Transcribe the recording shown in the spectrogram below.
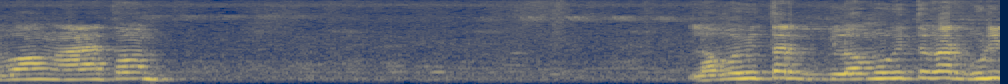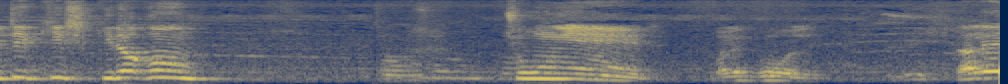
এবং আয়তন? লম্ববৃত্তার লম্ববৃত্তকার গুড়িটি কি কীরকম চোঙের বলে গোল। তাহলে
